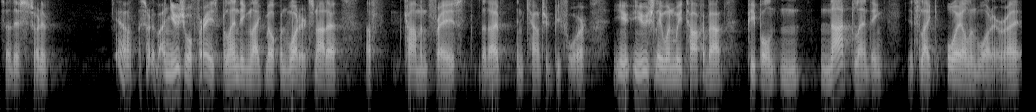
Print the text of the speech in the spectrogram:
So this sort of know, a sort of unusual phrase, blending like milk and water. It's not a, a common phrase that I've encountered before. usually, when we talk about people n- not blending, it's like oil and water, right?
